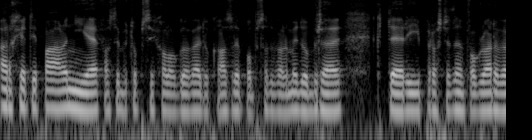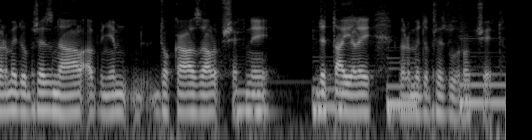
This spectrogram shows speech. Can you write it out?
archetypální jev, asi by to psychologové dokázali popsat velmi dobře, který prostě ten Foglar velmi dobře znal a v něm dokázal všechny detaily velmi dobře zúročit.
